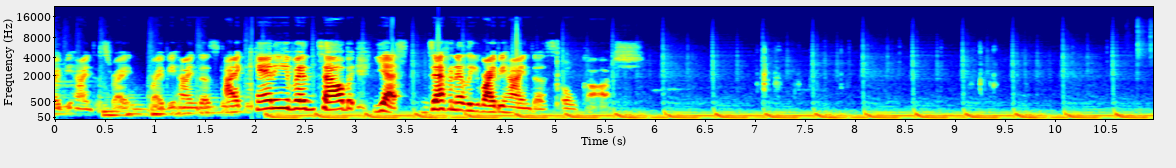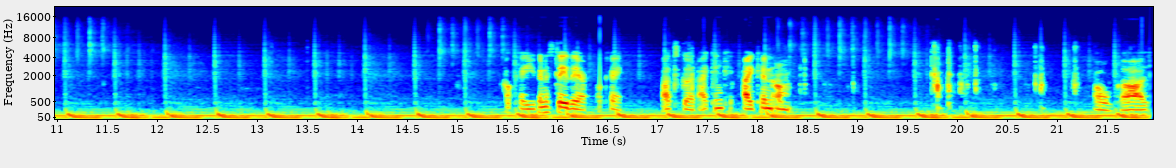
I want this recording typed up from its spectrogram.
Right behind us, right? Right behind us. I can't even tell, but yes, definitely right behind us. Oh gosh. Okay, you're gonna stay there. Okay, that's good. I can, I can, um. Oh gosh.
